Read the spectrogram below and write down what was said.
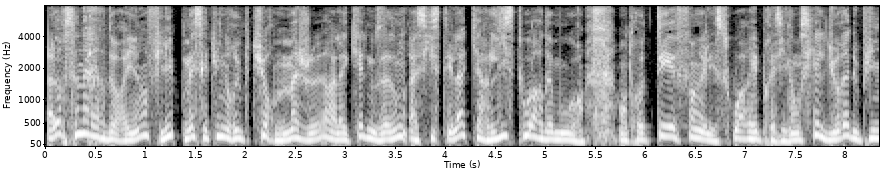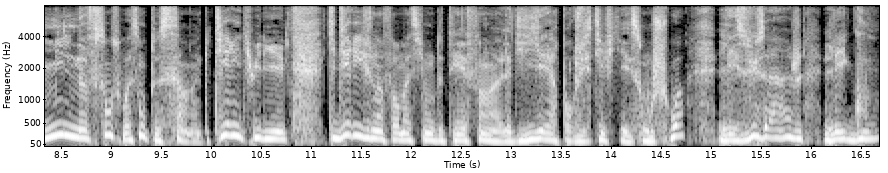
Alors ça n'a l'air de rien, Philippe, mais c'est une rupture majeure à laquelle nous allons assister là, car l'histoire d'amour entre TF1 et les soirées présidentielles durait depuis 1965. Thierry Tuilier, qui dirige l'information de TF1, l'a dit hier pour justifier son choix, les usages, les goûts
